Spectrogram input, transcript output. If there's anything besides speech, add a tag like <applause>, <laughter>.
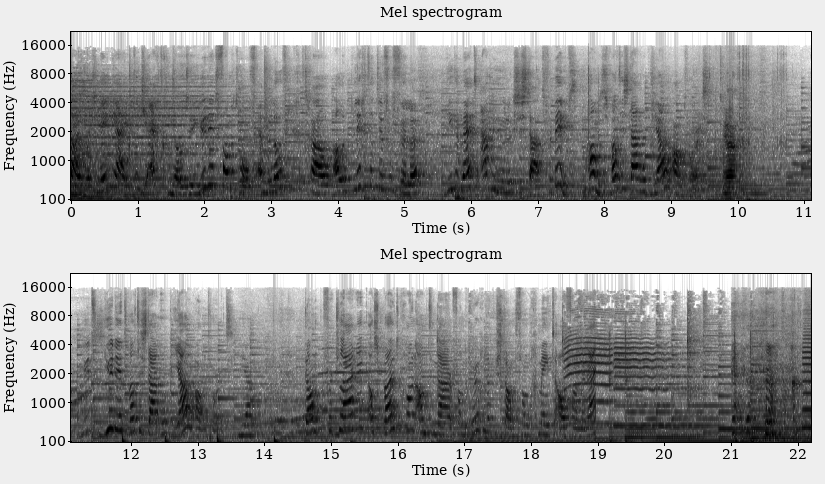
Neem jij tot je echtgenote Judith van het Hof en beloof je getrouw alle plichten te vervullen die de wet aan de huwelijkse staat verbindt. Hans, wat is daarop jouw antwoord? Ja. Judith, wat is daarop jouw antwoord? Ja. Dan verklaar ik als buitengewoon ambtenaar van de burgerlijke stand van de gemeente Alphen aan. <laughs>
